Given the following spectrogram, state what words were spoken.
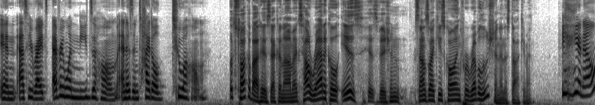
in as he writes everyone needs a home and is entitled to a home. Let's talk about his economics. How radical is his vision? Sounds like he's calling for revolution in this document. you know,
